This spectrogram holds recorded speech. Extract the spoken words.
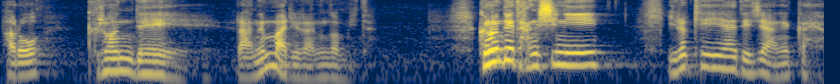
바로 그런데 라는 말이라는 겁니다. 그런데 당신이 이렇게 해야 되지 않을까요?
